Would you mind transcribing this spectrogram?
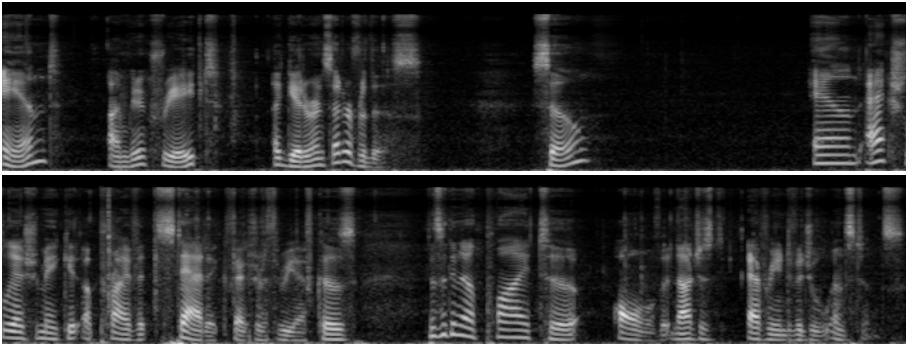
And I'm going to create a getter and setter for this. So, and actually I should make it a private static vector3f, because this is going to apply to all of it, not just every individual instance.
